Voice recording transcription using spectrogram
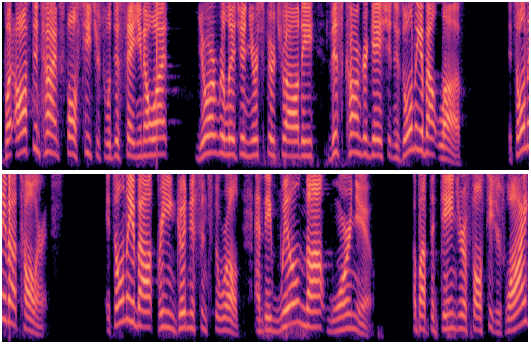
but oftentimes false teachers will just say, you know what? Your religion, your spirituality, this congregation is only about love. It's only about tolerance. It's only about bringing goodness into the world. And they will not warn you about the danger of false teachers. Why?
